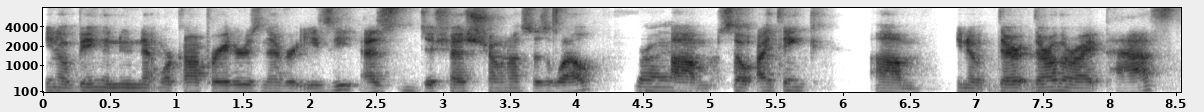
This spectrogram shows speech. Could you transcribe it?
you know, being a new network operator is never easy, as Dish has shown us as well. Right. Um, so I think um, you know they're they're on the right path.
